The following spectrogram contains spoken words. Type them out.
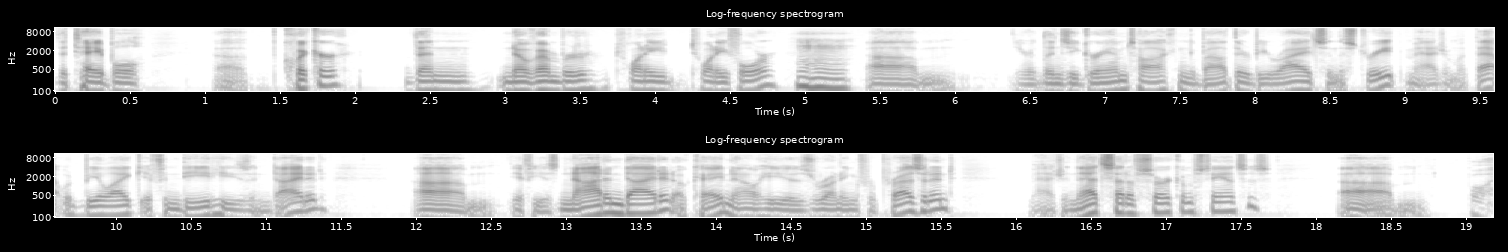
the table uh, quicker than November 2024. Mhm. Um, you heard Lindsey Graham talking about there'd be riots in the street. Imagine what that would be like if indeed he's indicted. Um, if he is not indicted, okay, now he is running for president. Imagine that set of circumstances. Um, boy.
